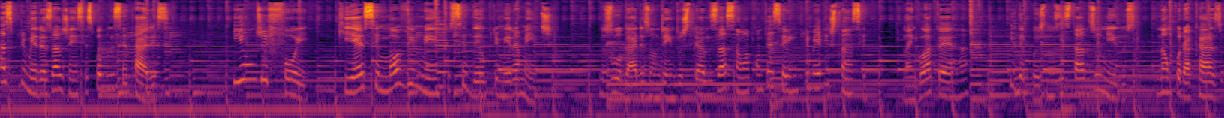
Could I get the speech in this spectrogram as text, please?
as primeiras agências publicitárias. E onde foi que esse movimento se deu primeiramente? Nos lugares onde a industrialização aconteceu em primeira instância, na Inglaterra e depois nos Estados Unidos. Não por acaso,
